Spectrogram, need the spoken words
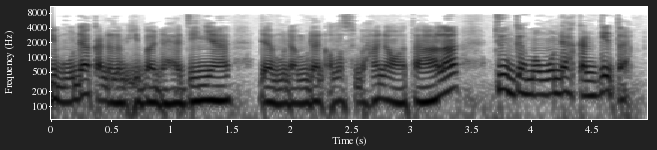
dimudahkan dalam ibadah hajinya. Dan mudah-mudahan Allah Subhanahu wa taala juga memudahkan kita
